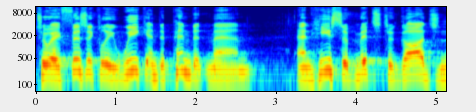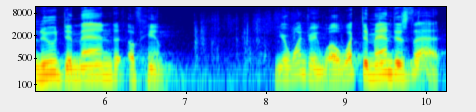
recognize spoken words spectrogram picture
to a physically weak and dependent man, and he submits to God's new demand of him. You're wondering, well, what demand is that?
